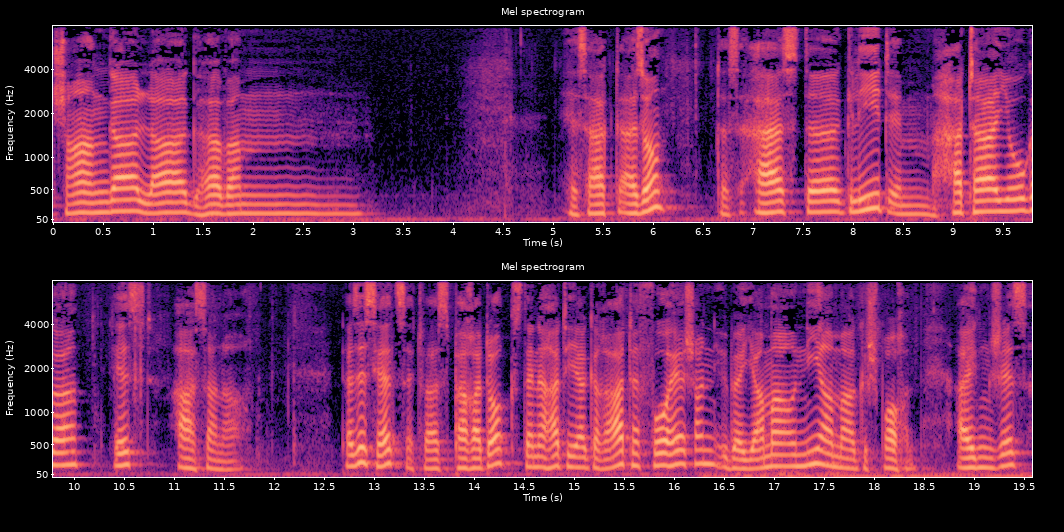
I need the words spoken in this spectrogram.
Changalaghavam. Er sagt also, das erste Glied im Hatha Yoga ist Asana. Das ist jetzt etwas paradox, denn er hatte ja gerade vorher schon über Yama und Niyama gesprochen. Eigentlich ist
